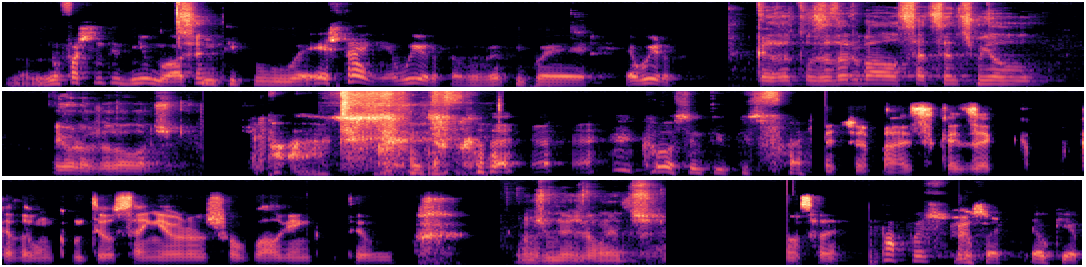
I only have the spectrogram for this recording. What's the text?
não, não faz sentido nenhum. Aqui, tipo, é estranho, é weird, estás a ver? Tipo, é, é weird. Cada utilizador vale 700 mil euros ou dólares. Pá, qual é o sentido que isso faz? Pá, isso quer dizer que cada um que meteu 100 euros houve alguém que meteu uns milhões valentes. Não sei. Pá, pois, não sei, é o que é.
